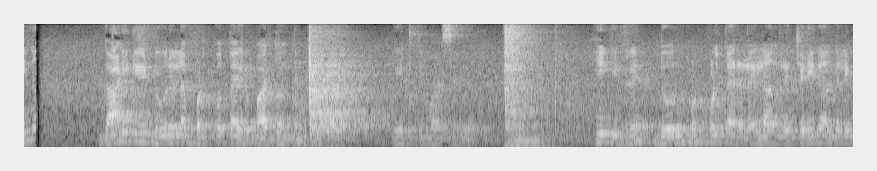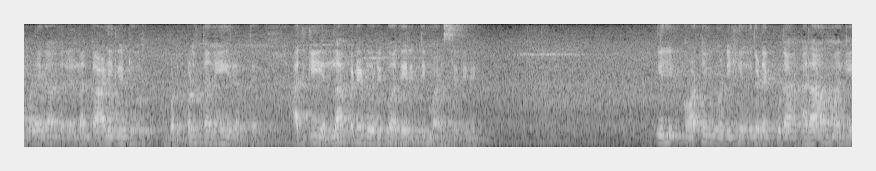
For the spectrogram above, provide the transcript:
ಇನ್ನು ಗಾಡಿಗೆ ಡೋರ್ ಎಲ್ಲ ಬಡ್ಕೋತಾ ಇರಬಾರ್ದು ಅಂತ ಈ ರೀತಿ ಮಾಡಿಸಿದ್ವಿ. ಹೀಗಿದ್ರೆ ಡೋರು ಹೊಡ್ಕೊಳ್ತಾ ಇರಲ್ಲ. ಇಲ್ಲಾಂದರೆ ಚಳಿಗಾಲದಲ್ಲಿ, ಮಳೆಗಾಲದಲ್ಲೆಲ್ಲ ಗಾಳಿಗೆ ಡೋರ್ ಬಡ್ಕೊಳ್ತಾನೇ ಇರುತ್ತೆ. ಅದಕ್ಕೆ ಎಲ್ಲ ಕಡೆ ಡೋರಿಗೂ ಅದೇ ರೀತಿ ಮಾಡಿಸಿದ್ದೀವಿ. ಇಲ್ಲಿ ಕಾಟಿಂಗ್ ನೋಡಿ, ಹಿಂದ್ಗಡೆ ಕೂಡ ಆರಾಮಾಗಿ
